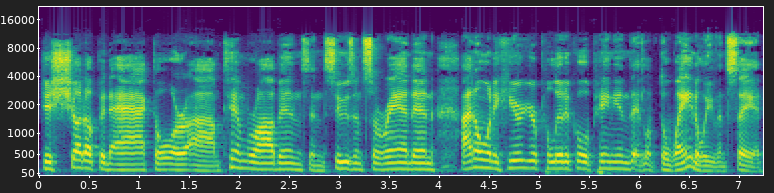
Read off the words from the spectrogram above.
just shut up and act, or um, Tim Robbins and Susan Sarandon, I don't want to hear your political opinions. Dwayne will even say it.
